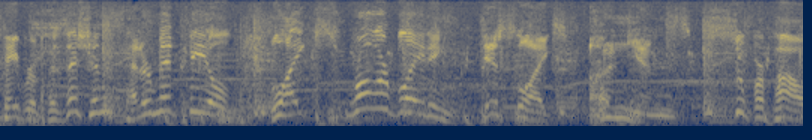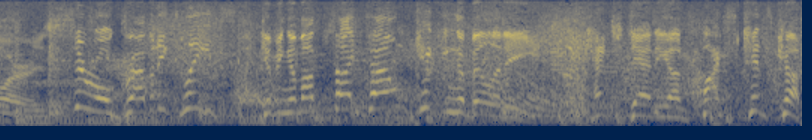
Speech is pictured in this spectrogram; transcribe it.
Favorite position, center midfield. Likes rollerblading. Dislikes onions. Superpowers, zero gravity cleats, giving him upside down kicking ability. Catch Danny on Fox Kids Cup,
